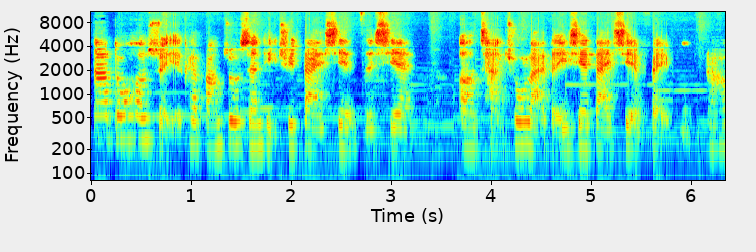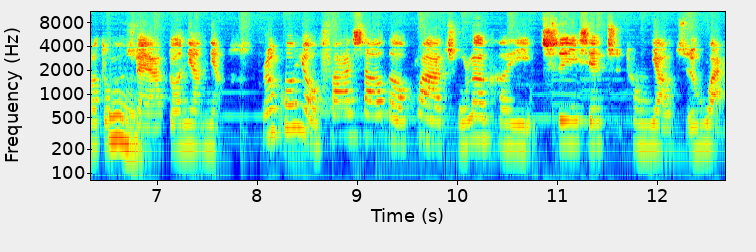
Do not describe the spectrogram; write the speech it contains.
那多喝水也可以帮助身体去代谢这些呃产出来的一些代谢废物，然后多喝水啊，多尿尿。如果有发烧的话，除了可以吃一些止痛药之外，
